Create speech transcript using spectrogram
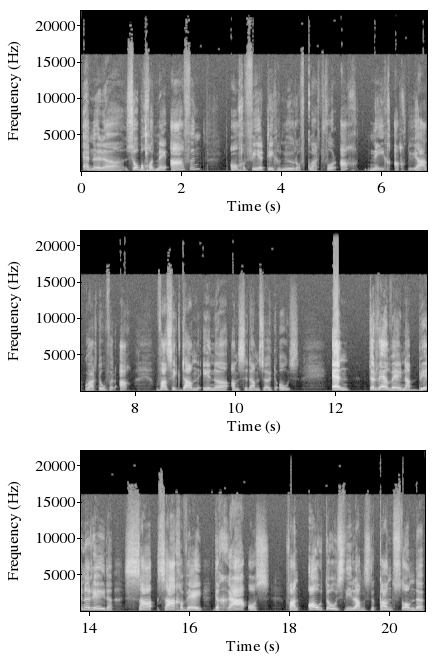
En uh, zo begon mijn avond. Ongeveer tegen een uur of kwart voor acht. Negen, acht uur, ja, kwart over acht. Was ik dan in uh, Amsterdam Zuidoost. En terwijl wij naar binnen reden, za zagen wij de chaos van auto's die langs de kant stonden.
